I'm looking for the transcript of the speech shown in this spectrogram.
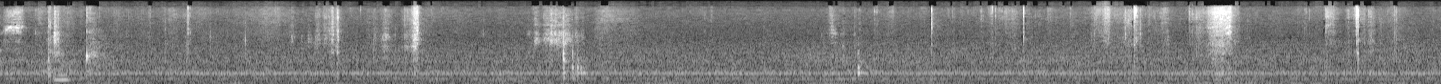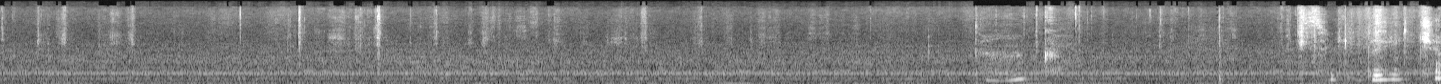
Ось так. Так. Слідуюча.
